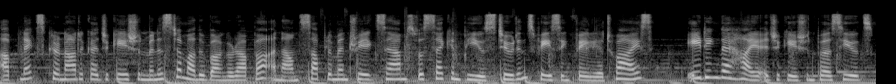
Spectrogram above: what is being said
Up next, Karnataka Education Minister Madhu Bangarappa announced supplementary exams for second PU students facing failure twice, aiding their higher education pursuits.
